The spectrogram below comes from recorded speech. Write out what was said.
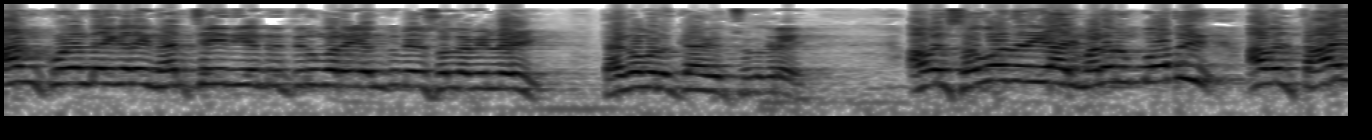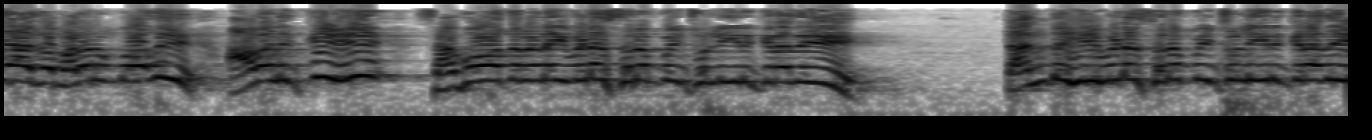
ஆண் குழந்தைகளை நற்செய்தி என்று திருமுறை எங்குமே சொல்லவில்லை. தகவலுக்காக சொல்கிறேன். அவள் சகோதரியாய் மலரும் போது அவள் தாயாக மலரும் போது அவளுக்கு சகோதரனை விட சிறப்பை சொல்லி இருக்கிறது தந்தையை விட சிறப்பை சொல்லி இருக்கிறது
